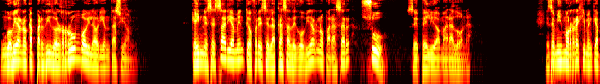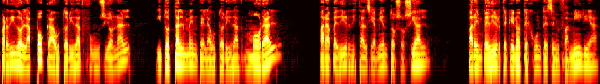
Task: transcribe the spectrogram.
Un gobierno que ha perdido el rumbo y la orientación, que innecesariamente ofrece la casa de gobierno para hacer su sepelio a Maradona. Ese mismo régimen que ha perdido la poca autoridad funcional y totalmente la autoridad moral para pedir distanciamiento social, para impedirte que no te juntes en familia,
